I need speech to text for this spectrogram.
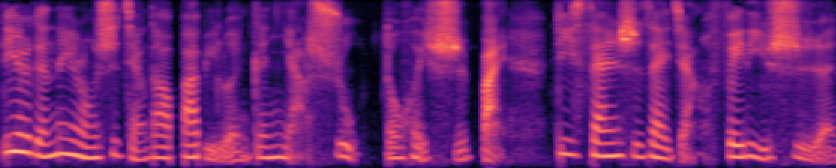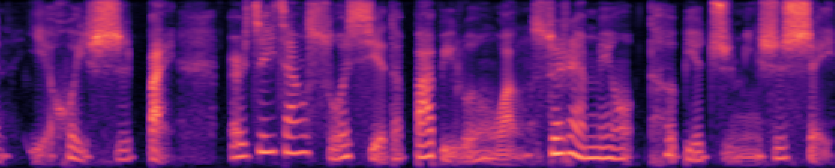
第二个内容是讲到巴比伦跟亚述都会失败，第三是在讲非利士人也会失败。而这一章所写的巴比伦王，虽然没有特别指明是谁，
